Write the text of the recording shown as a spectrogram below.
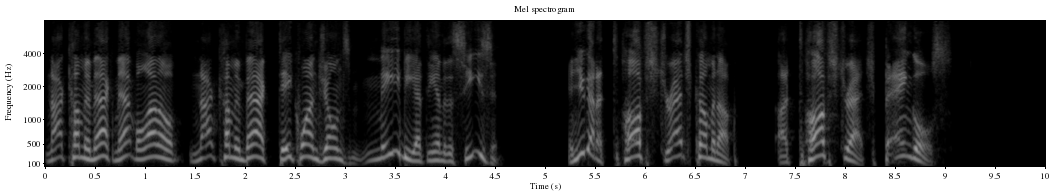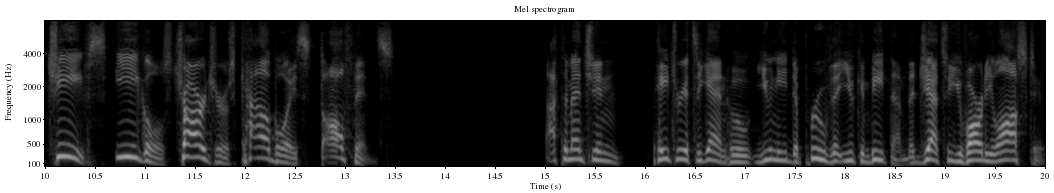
not coming back, Matt Milano not coming back, Daquan Jones maybe at the end of the season. And you got a tough stretch coming up. A tough stretch. Bengals, Chiefs, Eagles, Chargers, Cowboys, Dolphins. Not to mention Patriots again, who you need to prove that you can beat them. The Jets, who you've already lost to.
